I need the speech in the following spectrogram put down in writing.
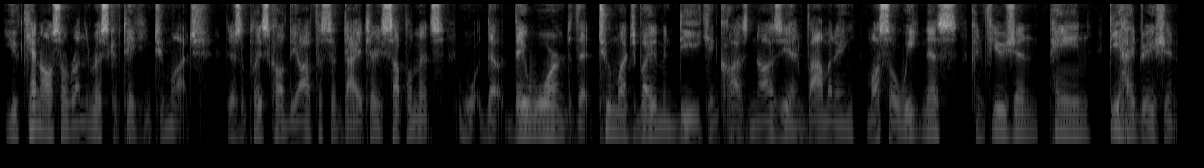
you can also run the risk of taking too much. There's a place called the Office of Dietary Supplements. that They warned that too much vitamin D can cause nausea and vomiting, muscle weakness, confusion, pain, dehydration,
